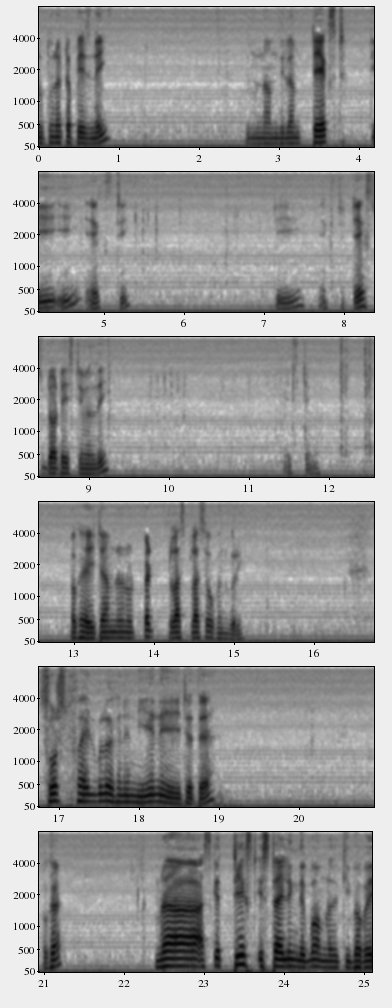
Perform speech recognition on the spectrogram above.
নতুন একটা পেজ নেই। নাম দিলাম text T E X T T X T text dot HTML দিই। ওকে, এটা আমরা নোটপ্যাড প্লাস প্লাসে ওপেন করি। সোর্স ফাইলগুলো এখানে নিয়ে নেই এটাতে। ওকে আমরা আজকে টেক্সট স্টাইলিং দেখব, আমরা কীভাবে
